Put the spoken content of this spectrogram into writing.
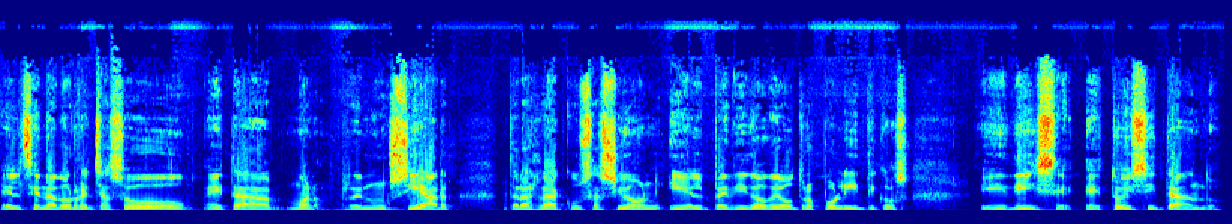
El senador rechazó esta, bueno, renunciar tras la acusación y el pedido de otros políticos y dice, estoy citando,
